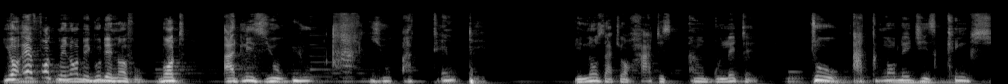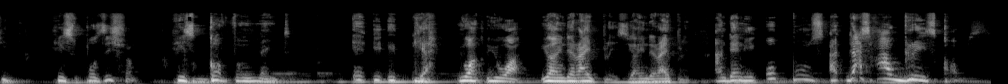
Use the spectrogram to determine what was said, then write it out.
your effort may not be good enough, but at least you you are you attempted. He knows that your heart is angulated to acknowledge his kingship, his position, his government. It, it, it, yeah, you are you are you are in the right place. You are in the right place. And then he opens, and that's how grace comes.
